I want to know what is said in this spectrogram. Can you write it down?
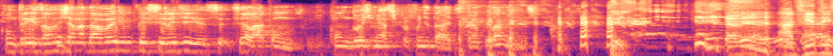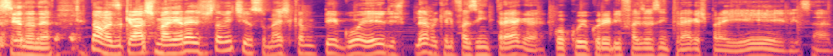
com três anos já nadava em piscina de, sei lá, com, com dois metros de profundidade, tranquilamente. tá vendo? A vida ensina, né? Não, mas o que eu acho maneiro é justamente isso. O Magic Kami pegou eles. Lembra que ele fazia entrega? Goku e o Kuririn faziam as entregas para ele, sabe?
